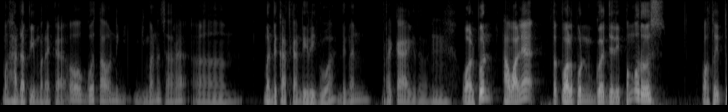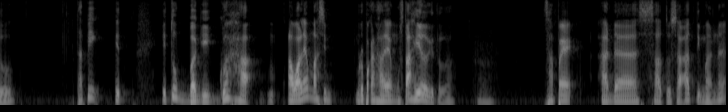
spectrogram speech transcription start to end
menghadapi mereka oh gue tahu nih gi- gimana cara em, mendekatkan diri gua dengan mereka gitu Hmm. walaupun awalnya walaupun gua jadi pengurus waktu itu tapi it- itu bagi m- awalnya masih merupakan hal yang mustahil gitu loh Hmm. sampai ada satu saat di mana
